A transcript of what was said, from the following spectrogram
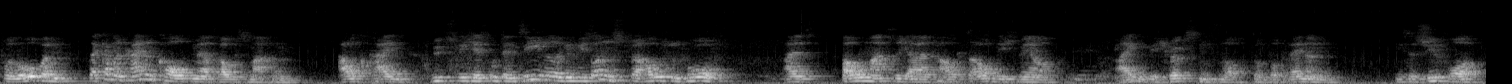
verloren. Da kann man keinen Korb mehr draus machen. Auch kein nützliches Utensil irgendwie sonst für Haus und Hof. Als Baumaterial taugt es auch nicht mehr eigentlich höchstens noch zum Verbrennen. Dieses Schilfrohr,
